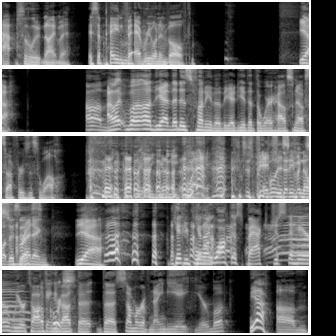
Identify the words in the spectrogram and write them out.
absolute nightmare. It's a pain for everyone involved. Yeah. Um, I like well uh, yeah, that is funny though, the idea that the warehouse now suffers as well. In a completely unique way. just people who just don't even know what this spreading. is. Yeah. Can, can I walk us back just a hair? We were talking about the the summer of '98 yearbook. Yeah. Um,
